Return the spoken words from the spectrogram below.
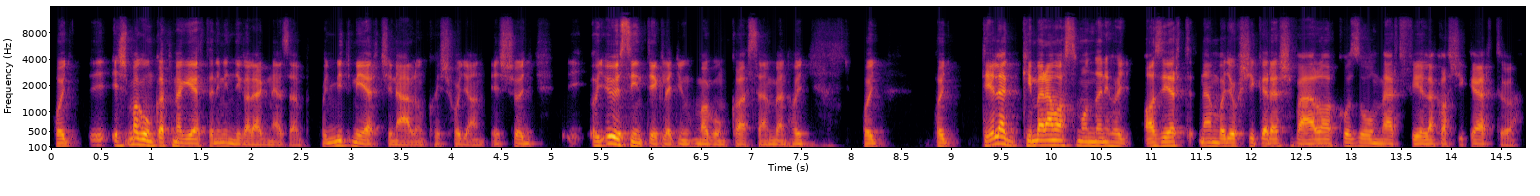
Hogy, és magunkat megérteni mindig a legnehezebb, hogy mit miért csinálunk, és hogyan, és hogy, hogy őszinték legyünk magunkkal szemben, hogy, hogy, hogy tényleg kimerem azt mondani, hogy azért nem vagyok sikeres vállalkozó, mert félek a sikertől?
